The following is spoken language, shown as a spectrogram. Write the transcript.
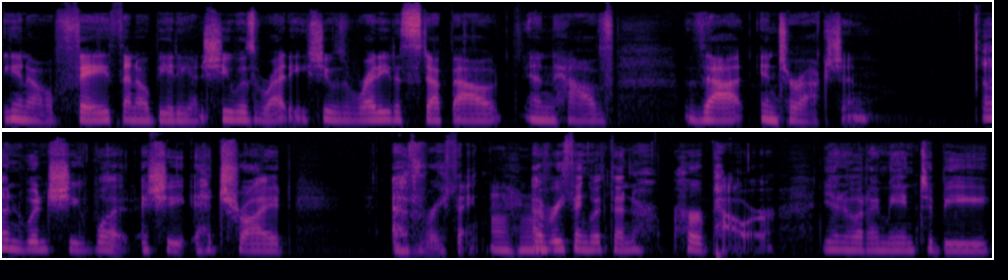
you know, faith and obedience. She was ready. She was ready to step out and have that interaction. And when she what? She had tried everything, Mm-hmm. everything within her power. You know what I mean? To be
